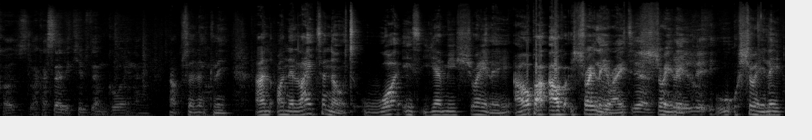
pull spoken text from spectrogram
Because like I said, it keeps them going. And Absolutely. And on a lighter note, what is Yemi Shrele? I hope I, I Shrele, right? Yeah, Shrele. Shrele.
